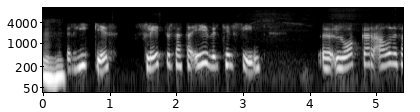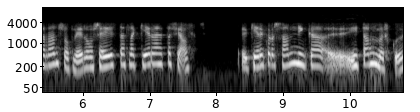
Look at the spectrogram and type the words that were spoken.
Mm -hmm. Ríkið flytur þetta yfir til sín, uh, lokar á þessar rannsóknir og segist alltaf að gera þetta sjálft gera einhverja samninga eh, í Danmörku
